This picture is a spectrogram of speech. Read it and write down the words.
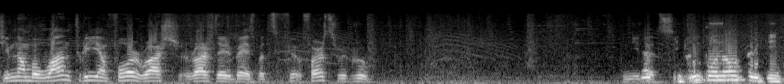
Team number one, three, and four rush rush their base, but f- first regroup. We need that CP. group on outer gate.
